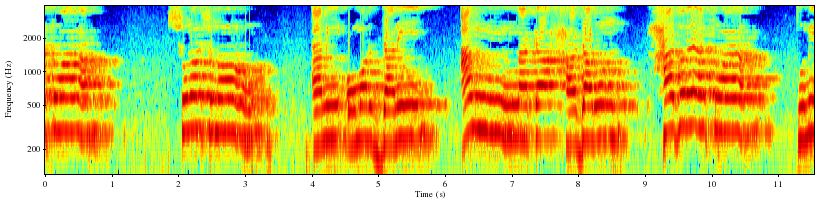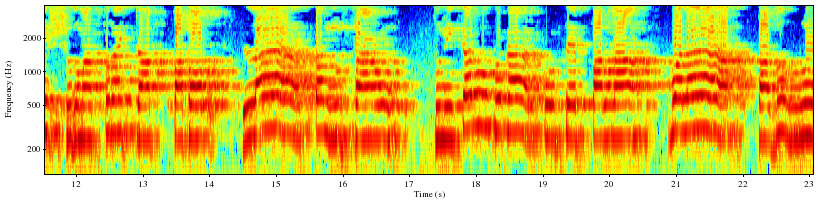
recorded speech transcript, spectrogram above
আসওয়াদ, শোনো শোনো, আমি ওমর জানি, আন্নাকা হাজারুন হাজরে আসওয়াদ তুমি শুধুমাত্র একটা পাথর। লা তানফাউ, তুমি কারও উপকার করতে পারো না। ওয়ালা তাদুরু,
